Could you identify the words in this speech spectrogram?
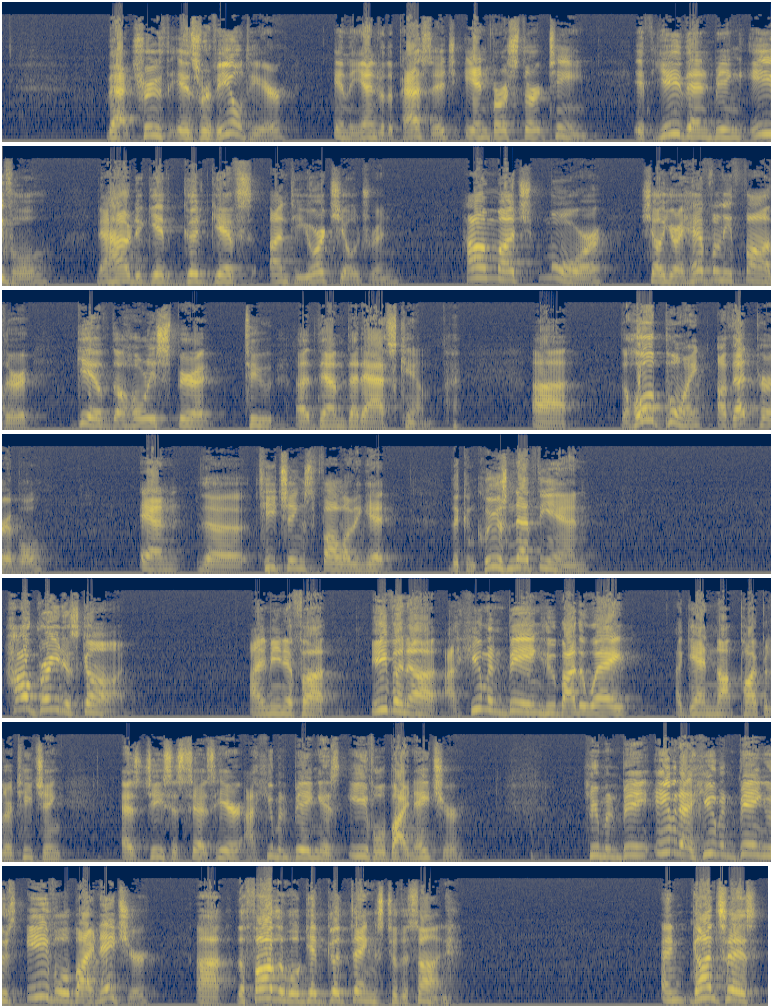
That truth is revealed here in the end of the passage in verse 13. If ye then, being evil, know how to give good gifts unto your children, how much more shall your heavenly Father give the Holy Spirit to uh, them that ask him? Uh, the whole point of that parable and the teachings following it the conclusion at the end how great is God? I mean, if uh, even a, a human being who, by the way, again, not popular teaching, as Jesus says here, a human being is evil by nature. Human being, even a human being who's evil by nature, uh, the Father will give good things to the Son. And God says,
